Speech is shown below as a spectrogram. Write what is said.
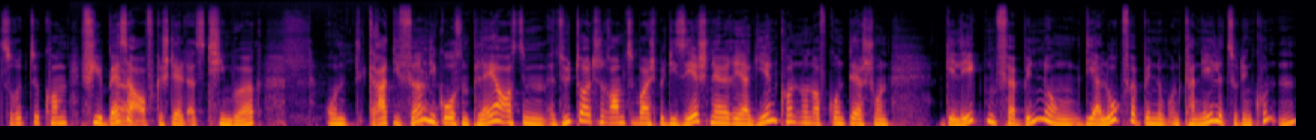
zurückzukommen, viel besser ja. aufgestellt als Teamwork. Und gerade die Firmen, ja. die großen Player aus dem süddeutschen Raum zum Beispiel, die sehr schnell reagieren konnten und aufgrund der schon gelegten Verbindungen, Dialogverbindungen und Kanäle zu den Kunden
